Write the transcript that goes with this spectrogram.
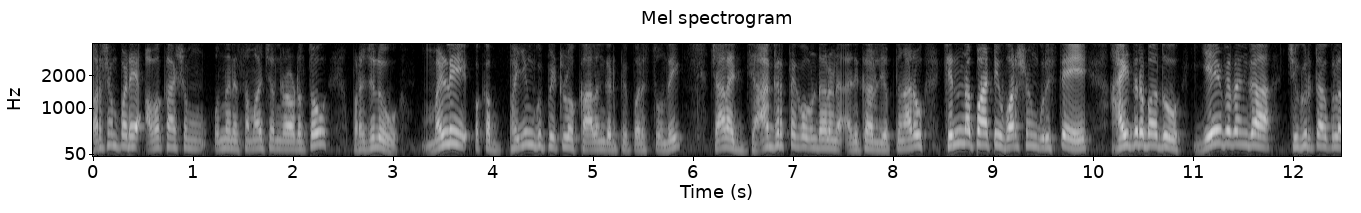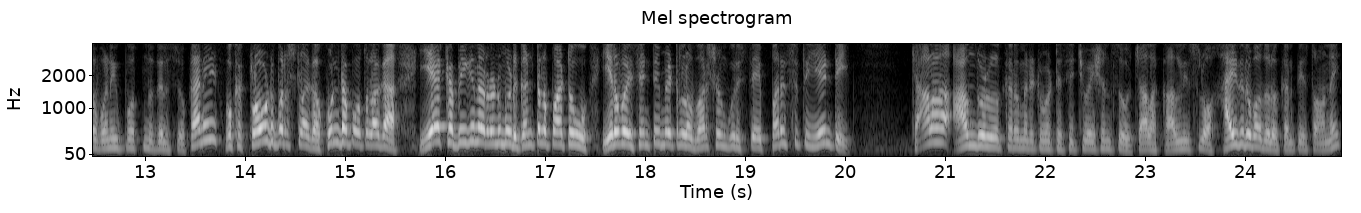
వర్షం పడే అవకాశం ఉందనే సమాచారం రావడంతో ప్రజలు మళ్ళీ ఒక భయం గుప్పిట్లో కాలం గడిపే పరిస్థితుంది. చాలా జాగ్రత్తగా ఉండాలని అధికారులు చెప్తున్నారు. చిన్నపాటి వర్షం కురిస్తే హైదరాబాదు ఏ విధంగా చిగురుటాకులా వణిగిపోతుందో తెలుసు. కానీ ఒక క్లౌడ్ బర్స్ట్ లాగా కుంటపోతులాగా ఏకబిగిన రెండు మూడు గంటల పాటు ఇరవై సెంటీమీటర్ల వర్షం కురిస్తే పరిస్థితి ఏంటి? చాలా ఆందోళనకరమైనటువంటి సిచ్యువేషన్స్ చాలా కాలనీస్లో హైదరాబాద్లో కనిపిస్తూ ఉన్నాయి.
